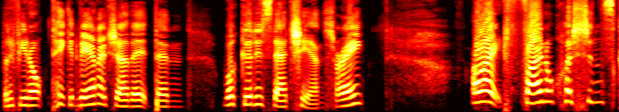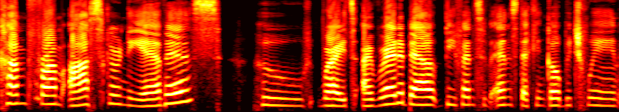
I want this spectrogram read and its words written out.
but if you don't take advantage of it, then what good is that chance, right? All right, final questions come from Oscar Nieves, who writes, I read about defensive ends that can go between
